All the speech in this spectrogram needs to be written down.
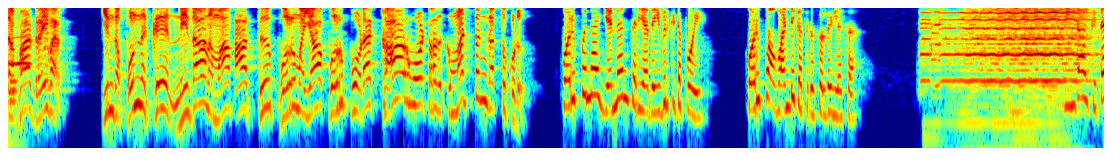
இந்தப்பா டிரைவர் இந்த பொண்ணுக்கு நிதானமா பார்த்து பொறுமையா பொறுப்போட கார் ஓட்டுறதுக்கு மட்டும் கத்து கொடு. பொறுப்புனா என்னன்னு தெரியாத இவர்கிட்ட போய். பொறுப்பா வண்டி கத்துக்க சொல்றீங்களா சார் இந்த ஆள் கிட்ட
